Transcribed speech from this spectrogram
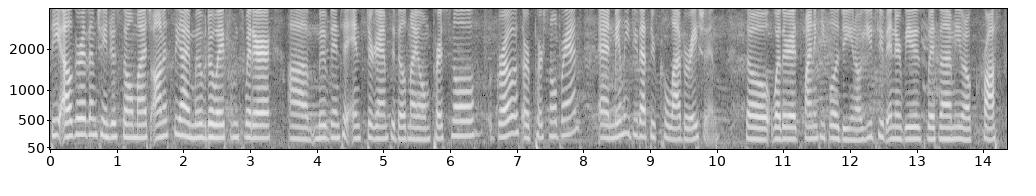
The algorithm changes so much. Honestly, I moved away from Twitter, um, moved into Instagram to build my own personal growth or personal brand, and mainly do that through collaborations. So whether it's finding people to do, you know, YouTube interviews with them, you know, cross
